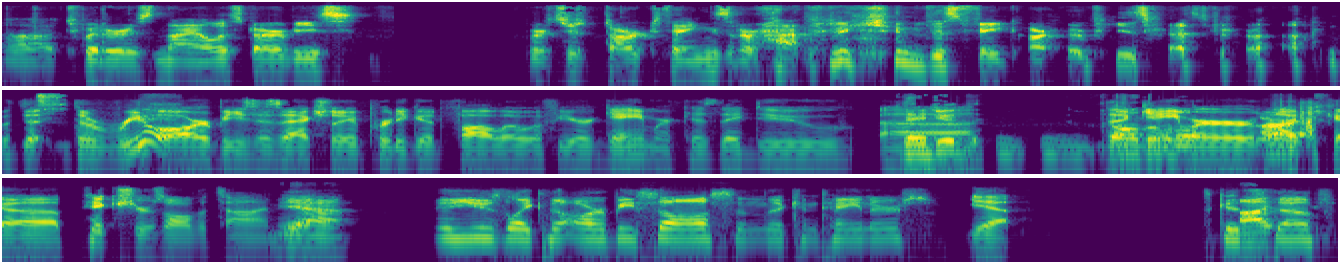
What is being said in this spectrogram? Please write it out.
uh, Twitter is Nihilist Arby's, where it's just dark things that are happening in this fake Arby's restaurant. But the the real Arby's is actually a pretty good follow if you're a gamer because they do uh, they do the, the, gamer little art. like uh, pictures all the time. yeah. Yeah, They use like the Arby sauce in the containers. yeah. It's good I- stuff.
